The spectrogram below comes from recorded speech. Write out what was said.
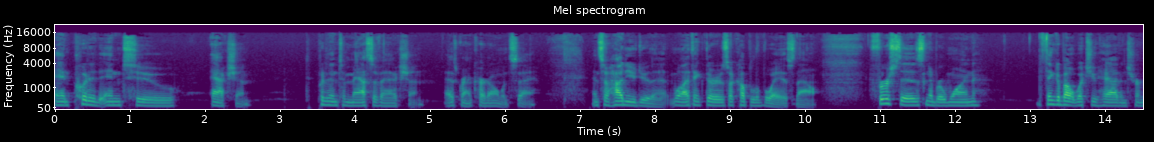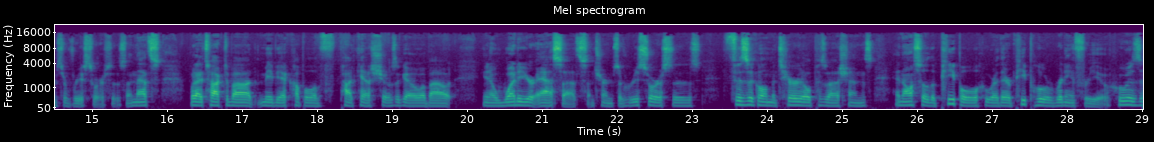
and put it into action, put it into massive action, as Grant Cardone would say. And so, how do you do that? Well, I think there's a couple of ways now. First is number one, think about what you have in terms of resources. And that's what I talked about maybe a couple of podcast shows ago about, you know, what are your assets in terms of resources, physical material possessions, and also the people who are there, people who are rooting for you. Who is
